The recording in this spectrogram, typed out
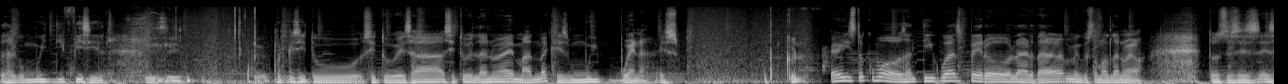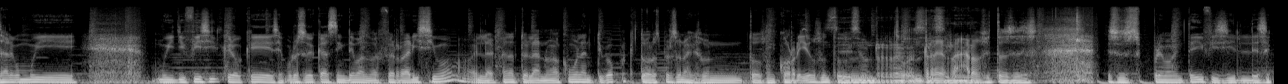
es algo muy difícil Sí, sí. porque si tú, si tú ves a, si tú ves la nueva de Mad Max, es muy buena. Es he visto como dos antiguas, pero la verdad me gusta más la nueva. Entonces es, es algo muy, muy difícil. Creo que ese proceso de casting de Mad Max fue rarísimo, en la- tanto la nueva como la antigua, porque todos los personajes son, todos son corridos, son Sí, todos son raros, son sí, re sí. raros. Entonces eso es supremamente difícil ese,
